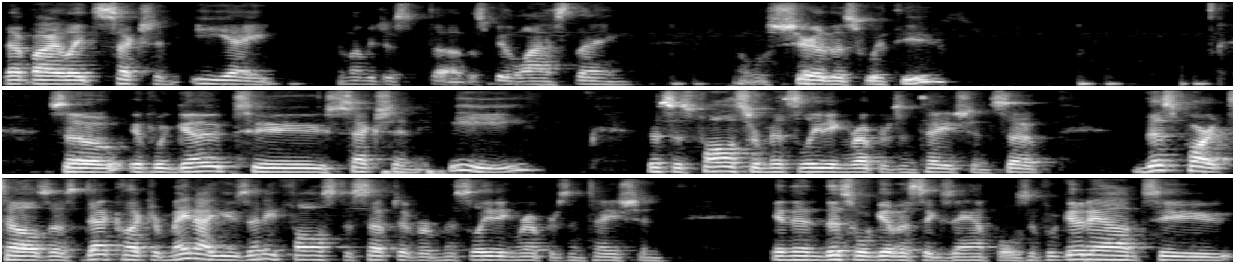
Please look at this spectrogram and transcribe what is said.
that violates section E8. And let me just, uh, this will be the last thing I will share this with you. So if we go to section E, this is false or misleading representation. So this part tells us debt collector may not use any false, deceptive, or misleading representation. And then this will give us examples. If we go down to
